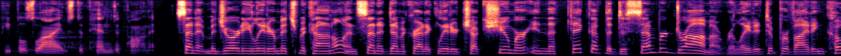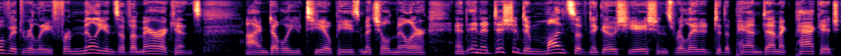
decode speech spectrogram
People's lives depend upon it. Senate Majority Leader Mitch McConnell and Senate Democratic Leader Chuck Schumer in the thick of the December drama related to providing COVID relief for millions of Americans. I'm WTOP's Mitchell Miller, and in addition to months of negotiations related to the pandemic package,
